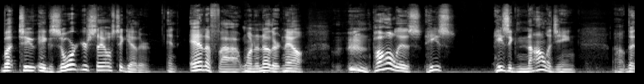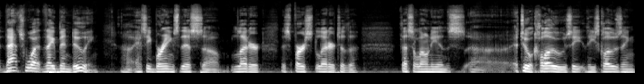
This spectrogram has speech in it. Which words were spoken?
But to exhort yourselves together and edify one another. Now, Paul is he's he's acknowledging uh, that that's what they've been doing uh, as he brings this uh, letter, this first letter to the Thessalonians, uh, to a close. He, he's closing.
